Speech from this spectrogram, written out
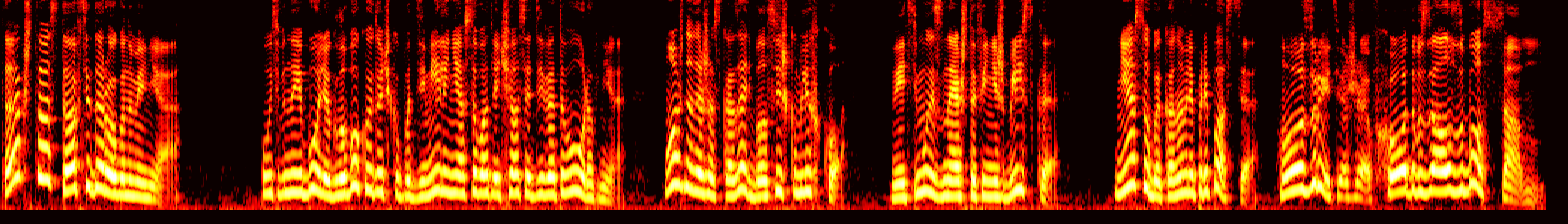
так что оставьте дорогу на меня. Путь в наиболее глубокую точку подземелья не особо отличался от девятого уровня. Можно даже сказать, было слишком легко. Ведь мы, зная, что финиш близко, не особо экономили припасы. Узрите же, вход в зал с боссом!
